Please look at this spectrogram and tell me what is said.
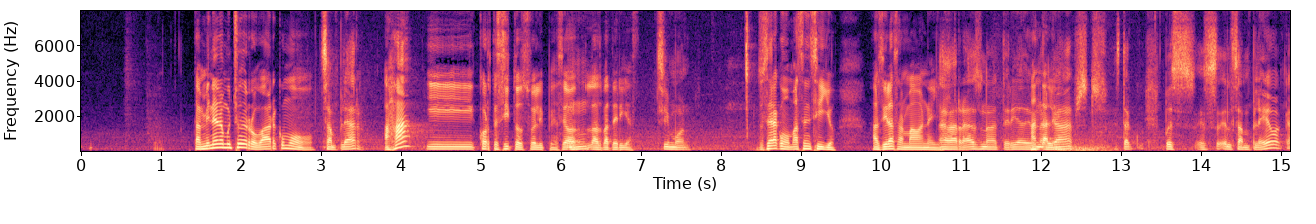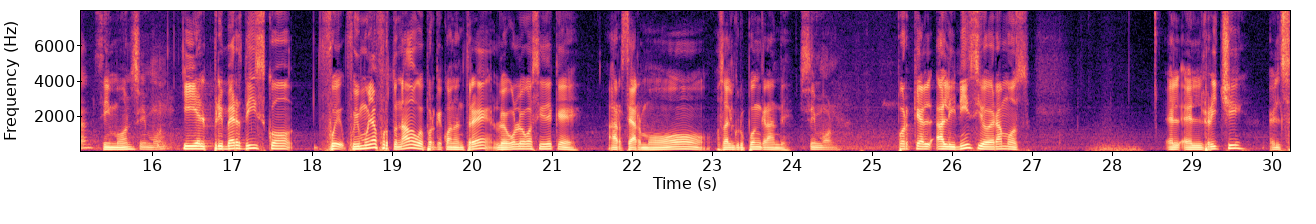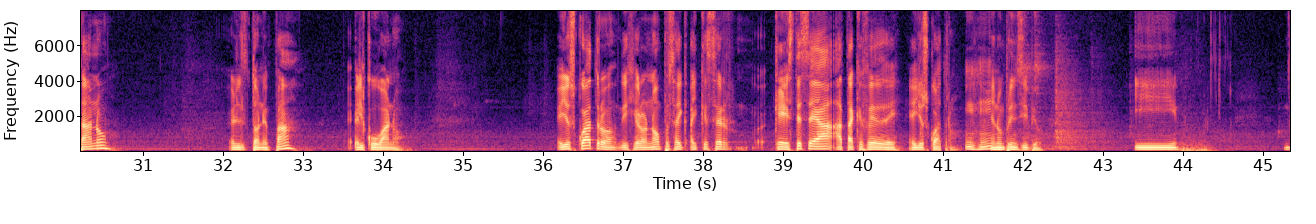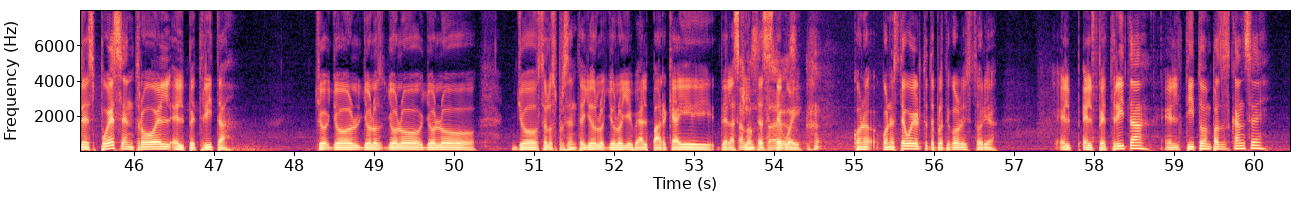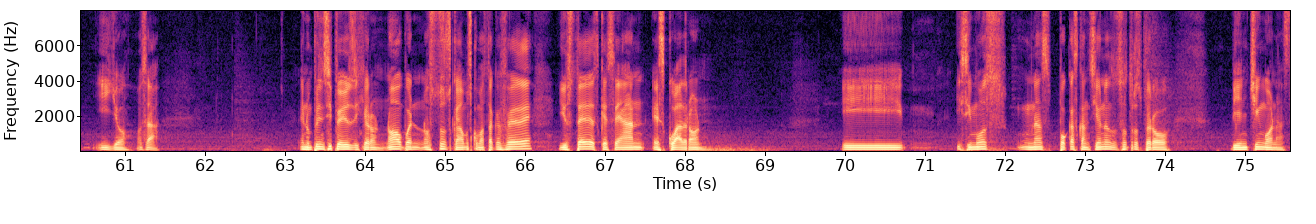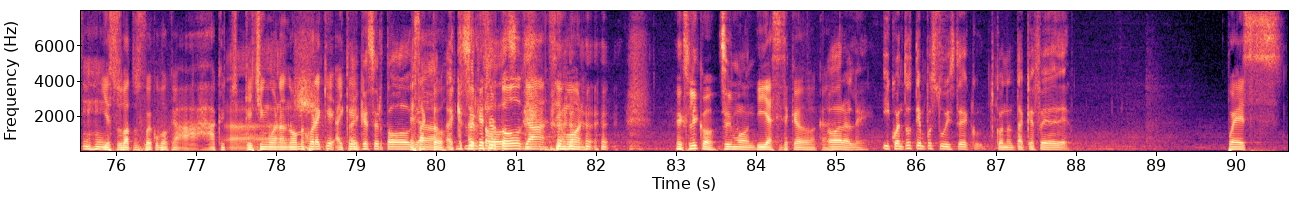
También era mucho de robar como... Samplear. Ajá. Y cortecitos, Felipe. O sea, las baterías. Simón. Entonces era como más sencillo. Así las armaban ellos. Agarrabas una batería de una Ándale. acá. pst, Está, pues es el sampleo acá. Simón. Simón. Y el primer disco... Fui, fui muy afortunado, güey, porque cuando entré, luego, luego así de que ar- se armó, o sea, el grupo en grande. Simón. Porque al, al inicio éramos el, el Richie, el Sano, el Tonepá, el Cubano. Ellos cuatro dijeron, no, pues hay, hay que ser, que este sea Ataque FDD, ellos cuatro, en un principio. Y después entró el, el Petrita. Yo, yo, yo, los- yo, lo, yo, lo, yo se los presenté, yo lo, yo lo llevé al parque ahí de las A quintas, este güey. Con, con este güey ahorita te platico la historia. El, el Petrita, el Tito en paz descanse y yo. O sea, en un principio ellos dijeron, no, bueno, nosotros nos quedamos como Ataque FD y ustedes que sean Escuadrón. Y hicimos unas pocas canciones nosotros, pero bien chingonas. Y estos vatos fue como que, ah, qué, Ah. chingonas. No, mejor hay que... Hay que, Hay que ser todos. ya, exacto. Hay que ser todos. todos ya, Simón. ¿Me explico? Simón. Y así se quedó acá. Órale. ¿Y cuánto tiempo estuviste con Ataque FDD? Pues,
